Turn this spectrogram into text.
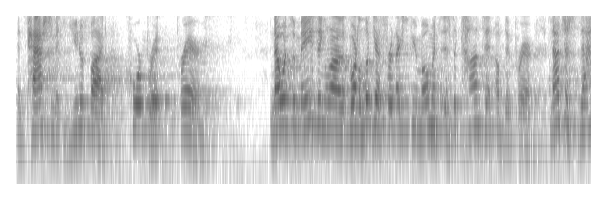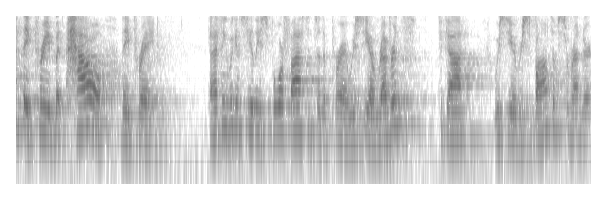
in passionate, unified, corporate prayer. Now, what's amazing, what I want to look at for the next few moments, is the content of their prayer. Not just that they prayed, but how they prayed. And I think we can see at least four facets of the prayer. We see a reverence to God, we see a response of surrender,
